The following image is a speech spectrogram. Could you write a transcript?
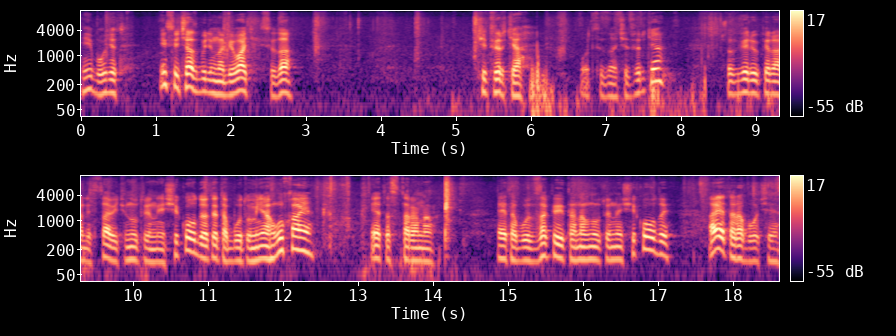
И будет. И сейчас будем набивать сюда четвертя. Вот сюда четвертя. Чтобы двери упирались. Ставить внутренние щеколды. Вот это будет у меня глухая. Эта сторона. Это будет закрыто на внутренние щеколды. А это рабочая.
